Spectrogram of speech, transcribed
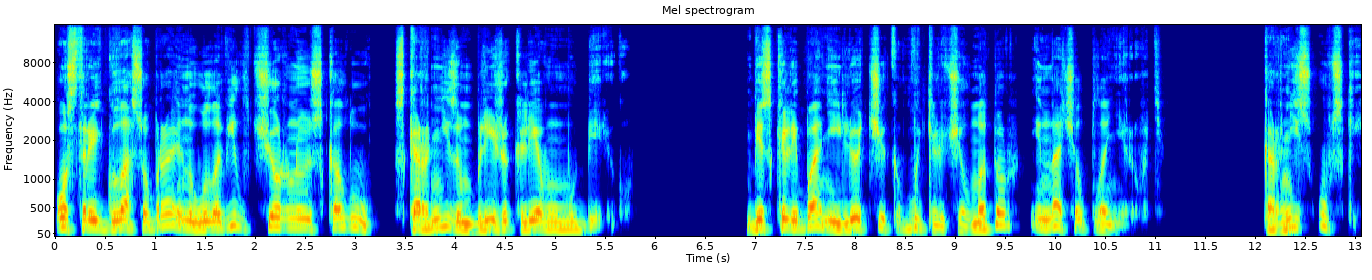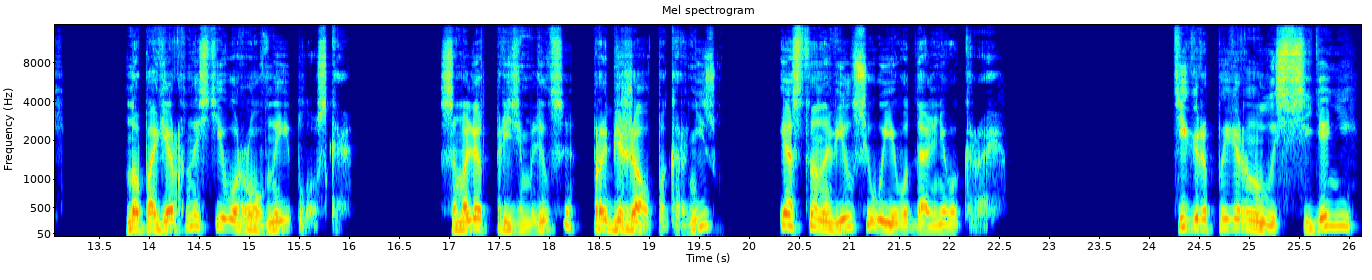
острый глаз О'Брайена уловил черную скалу с карнизом ближе к левому берегу. Без колебаний летчик выключил мотор и начал планировать. Карниз узкий, но поверхность его ровная и плоская. Самолет приземлился, пробежал по карнизу и остановился у его дальнего края. Тигра повернулась в сиденье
